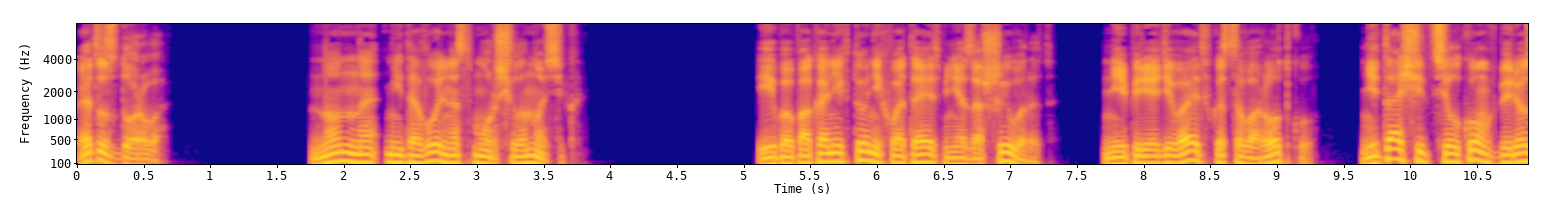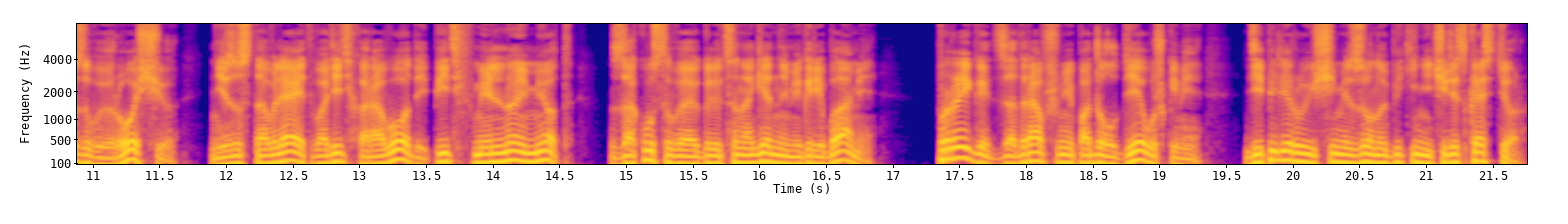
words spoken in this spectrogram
это здорово. Нонна недовольно сморщила носик. Ибо пока никто не хватает меня за шиворот, не переодевает в косоворотку, не тащит силком в березовую рощу, не заставляет водить хороводы, пить хмельной мед, закусывая галлюциногенными грибами, прыгать задравшими подол девушками, депилирующими зону бикини через костер,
